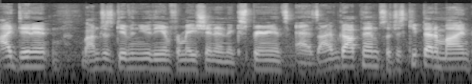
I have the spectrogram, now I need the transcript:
I didn't. I'm just giving you the information and experience as I've got them. So just keep that in mind.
